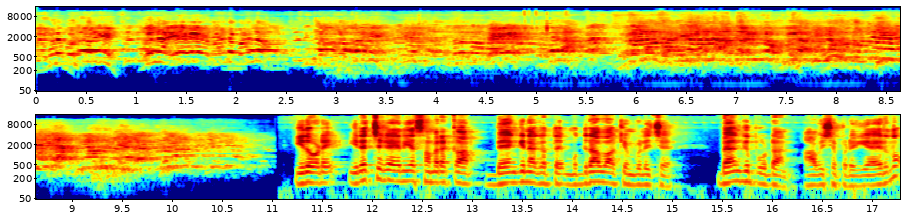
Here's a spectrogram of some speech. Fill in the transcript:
നിങ്ങളെ പുറത്തിറങ്ങി. വേണ്ട വേണ്ട ഇതോടെ ഇരച്ചു കയറിയ സമരക്കാർ ബാങ്കിനകത്ത് മുദ്രാവാക്യം വിളിച്ച് ബാങ്ക് പൂട്ടാൻ ആവശ്യപ്പെടുകയായിരുന്നു.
